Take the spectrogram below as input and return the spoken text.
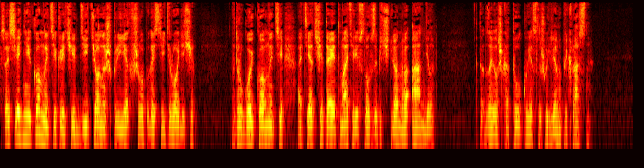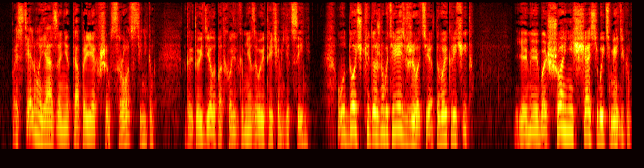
в соседней комнате кричит детеныш, приехавшего погостить родича. В другой комнате отец читает матери вслух запечатленного ангела. Кто-то завел шкатулку, я слышу Елену прекрасно. Постель моя занята приехавшим с родственником, который то и дело подходит ко мне, заводит речь о медицине. У дочки должно быть резь в животе, оттого и кричит. Я имею большое несчастье быть медиком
